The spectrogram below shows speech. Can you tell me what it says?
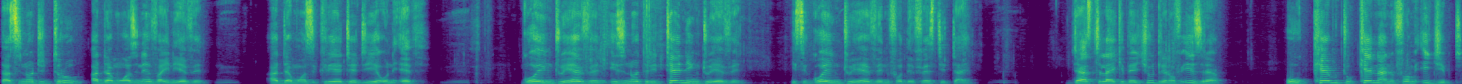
That's not true. Adam was never in heaven. Adam was created here on earth. Going to heaven is not returning to heaven, it's going to heaven for the first time. Just like the children of Israel who came to Canaan from Egypt,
